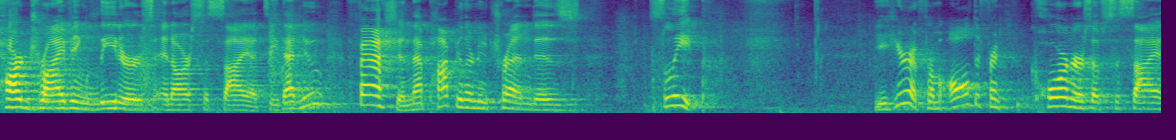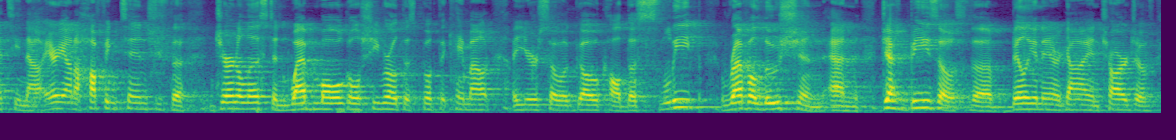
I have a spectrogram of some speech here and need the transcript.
hard driving leaders in our society. That new fashion, that popular new trend is sleep. You hear it from all different corners of society now. Arianna Huffington, she's the journalist and web mogul. She wrote this book that came out a year or so ago called The Sleep Revolution. And Jeff Bezos, the billionaire guy in charge of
